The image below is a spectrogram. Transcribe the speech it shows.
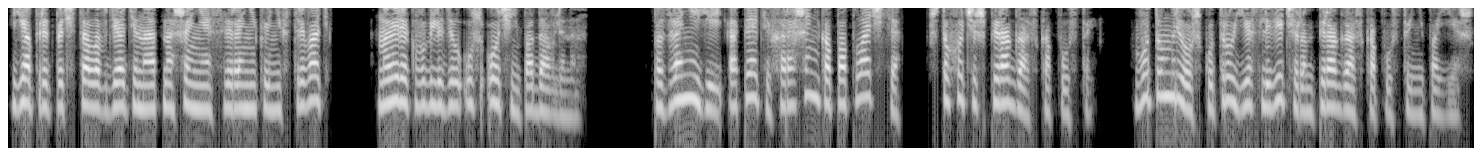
Я предпочитала в дядино отношения с Вероникой не встревать, но Эрик выглядел уж очень подавленным. Позвони ей опять и хорошенько поплачься, что хочешь пирога с капустой. Вот умрёшь к утру, если вечером пирога с капустой не поешь».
